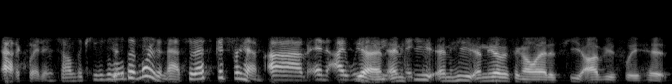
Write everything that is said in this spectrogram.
adequate. And it sounds like he was a little bit more than that. So that's good for him. Um, and I yeah, and, and he and he and the other thing I'll add is he obviously hit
